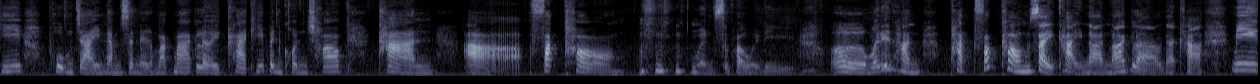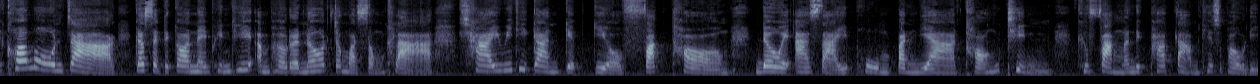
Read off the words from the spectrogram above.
ที่ภูมิใจนำเสนอมาก ๆ เลย ใครที่เป็นคนชอบทาน ฟักทองเหมือนสุภาวดี เออ ไม่ได้ทานผัดฟักทองใส่ไข่นานมากแล้วนะคะ มีข้อมูลจากเกษตรกรในพื้นที่อำเภอระโนดจังหวัดสงขลา ใช้วิธีการเก็บเกี่ยวฟักทอง โดยอาศัยภูมิปัญญาท้องถิ่น คือฟังแล้วนึกภาพตามที่สุภาวดี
